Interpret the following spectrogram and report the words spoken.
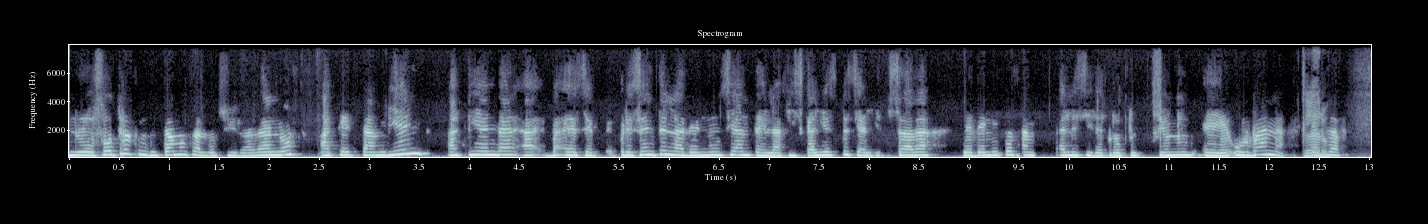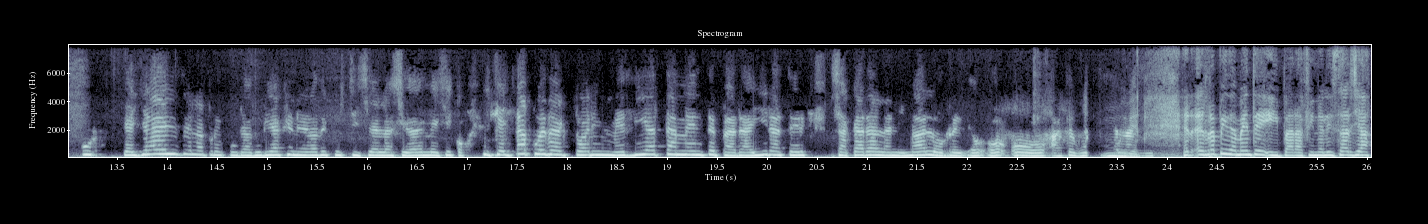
nosotros invitamos a los ciudadanos a que también atiendan, eh, se presenten la denuncia ante la Fiscalía Especializada de Delitos Ambientales y de Protección eh, Urbana. Claro que ya es de la Procuraduría General de Justicia de la Ciudad de México y que ya puede actuar inmediatamente para ir a hacer sacar al animal o, o, asegurar. Muy bien. Eh, eh, rápidamente y para finalizar ya,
